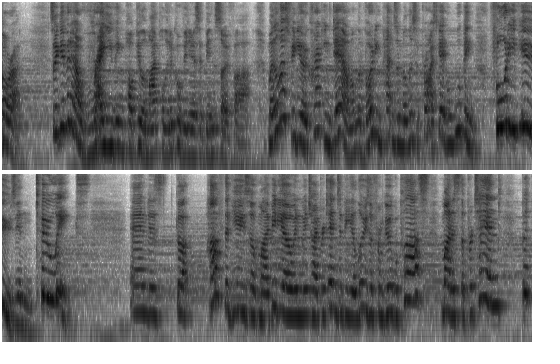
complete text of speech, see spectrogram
Alright, so given how raving popular my political videos have been so far, my last video cracking down on the voting patterns of Melissa Price gave a whooping 40 views in two weeks. And has got half the views of my video in which I pretend to be a loser from Google Plus, minus the pretend, but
